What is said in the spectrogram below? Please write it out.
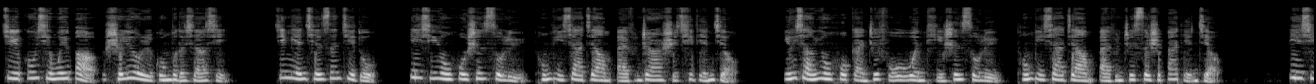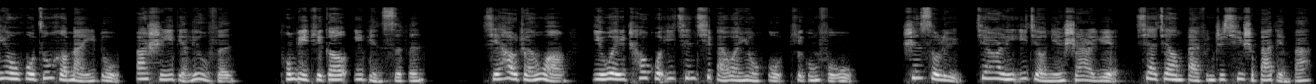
据工信微报十六日公布的消息，今年前三季度电信用户申诉率同比下降百分之二十七点九。影响用户感知服务问题申诉率同比下降百分之四十八点九，电信用户综合满意度八十一点六分，同比提高一点四分。携号转网已为超过一千七百万用户提供服务，申诉率较二零一九年十二月下降百分之七十八点八。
